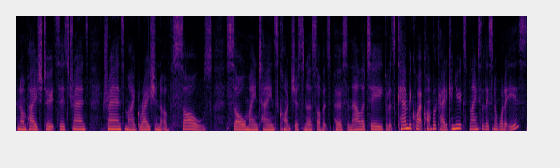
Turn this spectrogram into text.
and on page two it says trans transmigration of souls. Soul maintains consciousness of its personality, but it can be quite complicated. Can you explain to the listener what it is?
